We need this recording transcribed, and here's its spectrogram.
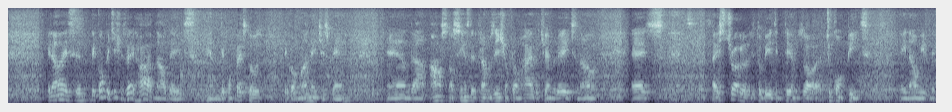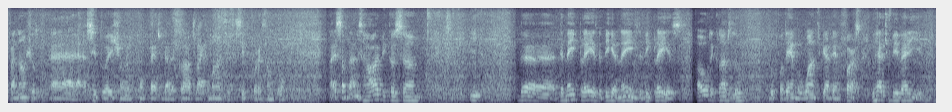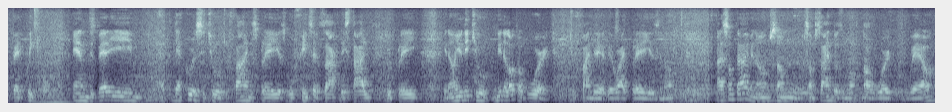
You know, it's, uh, the competition is very hard nowadays, and the competitors they got money to spend. And uh, Arsenal, since the transition from Highbury to Emirates, now has I struggle a little bit in terms of to compete you know, with the financial uh, situation compared to the other clubs like Manchester City, for example. Uh, sometimes hard because um, the the main players, the bigger names, the big players, all the clubs look look for them or want to get them first. You have to be very very quick and very the accuracy to, to find these players who fits exactly the style you play. You know, you need to you need a lot of work to find the, the right players. You know, at some time, you know, some some sign does not, not work well.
